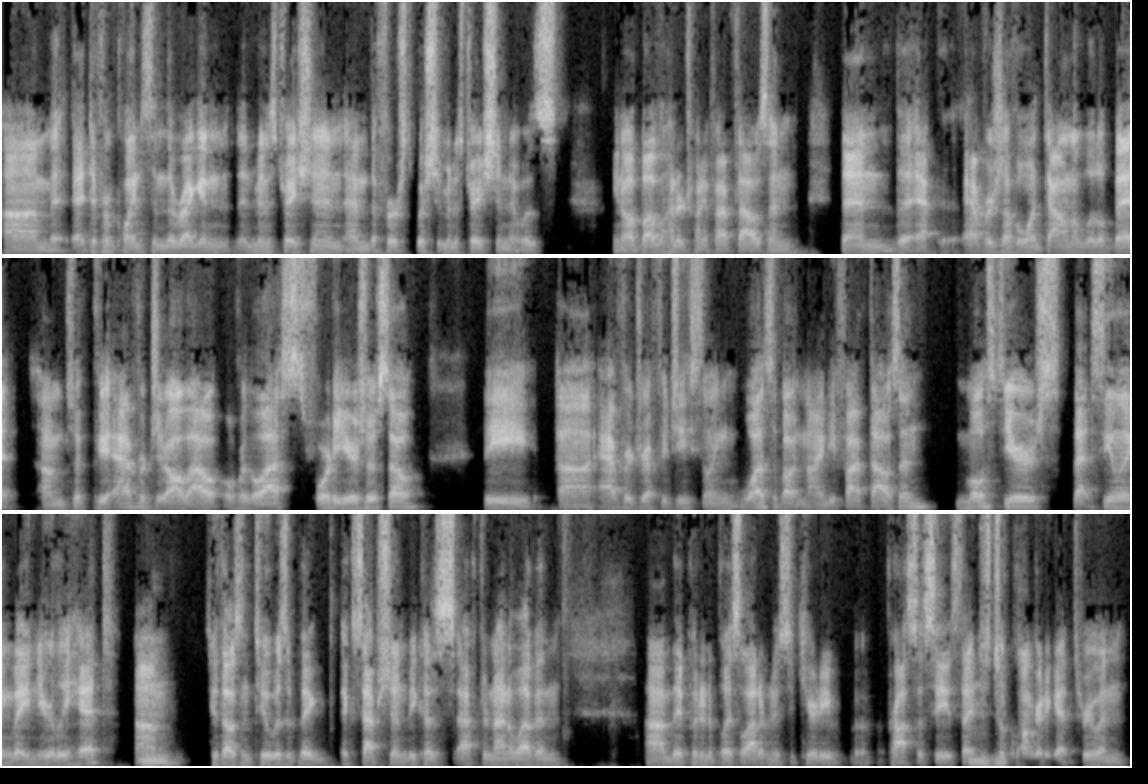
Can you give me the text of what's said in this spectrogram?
Um, at different points in the Reagan administration and the first Bush administration, it was you know above 125,000. Then the a- average level went down a little bit. Um, so if you average it all out over the last 40 years or so, the uh, average refugee ceiling was about 95,000. Most years that ceiling they nearly hit. Um, mm. 2002 was a big exception because after 9 11, um, they put into place a lot of new security uh, processes that mm-hmm. just took longer to get through. And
